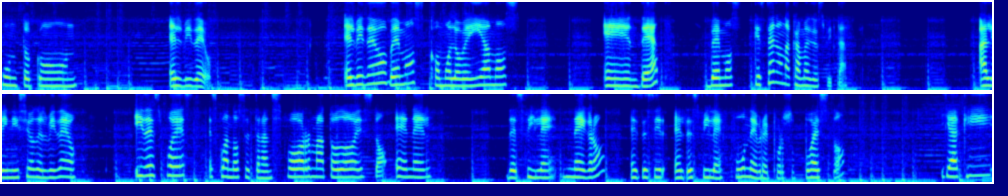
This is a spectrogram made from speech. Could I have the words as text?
junto con el video. El video vemos como lo veíamos en Death. Vemos que está en una cama de hospital. Al inicio del video. Y después es cuando se transforma todo esto en el desfile negro. Es decir, el desfile fúnebre, por supuesto. Y aquí,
